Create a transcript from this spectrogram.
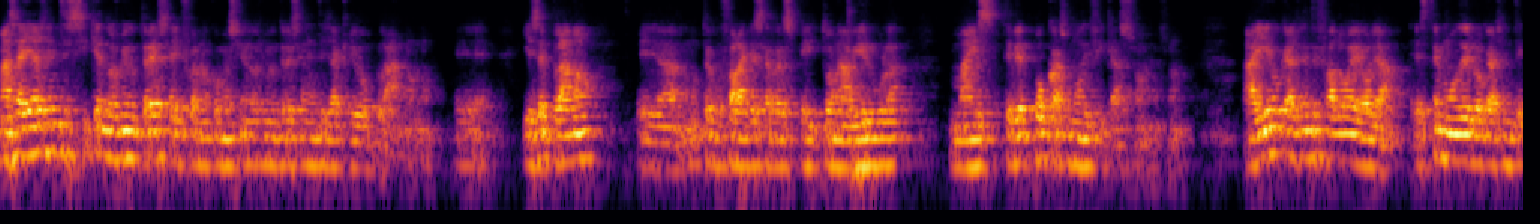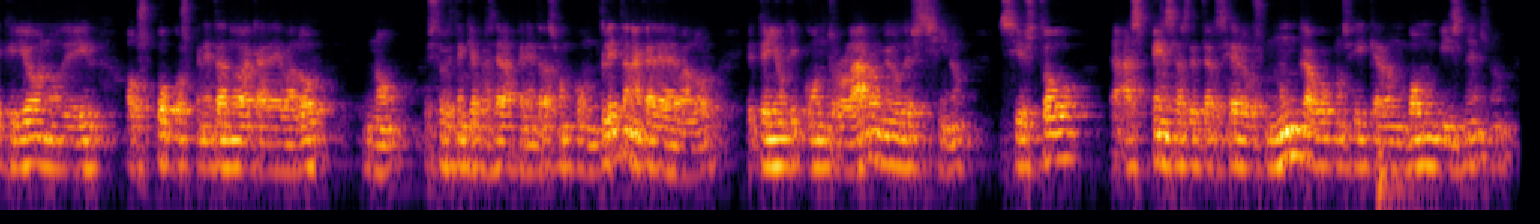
Mas aí a gente sí que em 2013, aí foi no começo de 2013, a gente já criou o plano, não? Eh, e plano, eh, não tenho que falar que se respeitou na vírgula, mas teve poucas modificações, não? Aí o que a gente falou é, olha, este modelo que a gente criou, não, de ir aos poucos penetrando a cadeia de valor, No, esto que ten que facer a penetración completa na cadea de valor. Eu teño que controlar o meu destino. Se estou ás pensas de terceros, nunca vou conseguir crear un bon business, ¿no?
